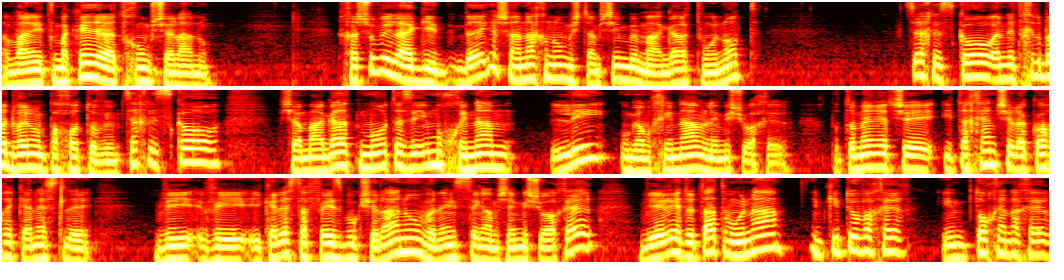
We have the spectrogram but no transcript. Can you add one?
אבל אני אתמקד על התחום שלנו. חשוב לי להגיד, ברגע שאנחנו משתמשים במאגר תמונות, צריך לזכור, אני אתחיל בדברים הפחות טובים, צריך לזכור שהמאגר תמונות הזה, אם הוא חינם לי, הוא גם חינם למישהו אחר. זאת אומרת שייתכן שלקוח ייכנס ל... וייכנס לפייסבוק שלנו ולאינסטגרם של מישהו אחר, ויראה את אותה תמונה עם כיתוב אחר, עם תוכן אחר.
